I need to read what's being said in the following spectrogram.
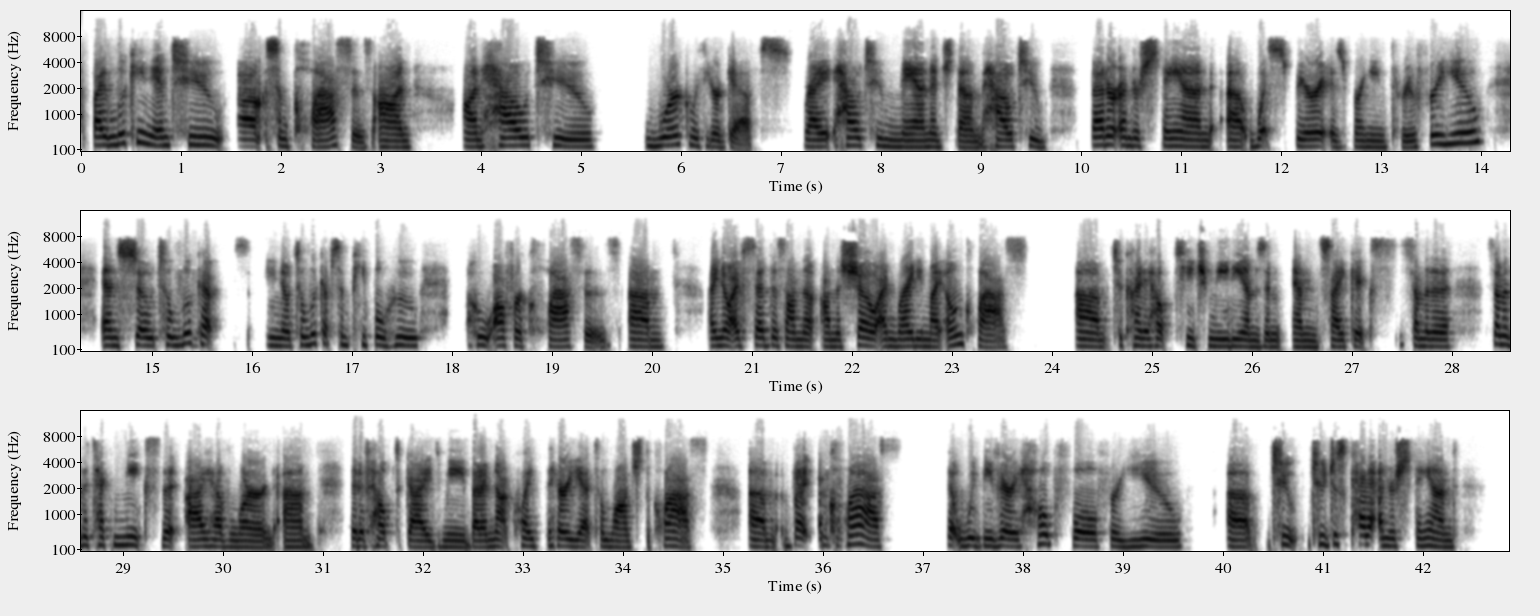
by looking into um, some classes on on how to work with your gifts, right? How to manage them, how to better understand uh, what spirit is bringing through for you. And so to look mm-hmm. up, you know, to look up some people who who offer classes. Um, I know I've said this on the on the show. I'm writing my own class um, to kind of help teach mediums and, and psychics some of the some of the techniques that I have learned um, that have helped guide me, but I'm not quite there yet to launch the class. Um, but a class that would be very helpful for you uh, to to just kind of understand.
